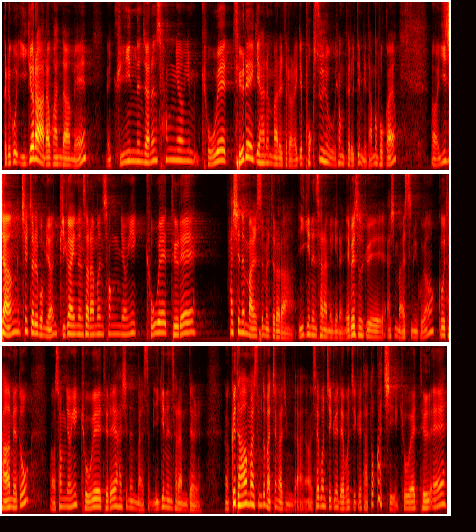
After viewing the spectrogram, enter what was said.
그리고 이겨라라고 한 다음에 귀 있는 자는 성령님 교회들에게 하는 말을 들어라. 이게 복수 형태를 띱니다. 한번 볼까요? 어, 2장 7절을 보면 귀가 있는 사람은 성령이 교회들의 하시는 말씀을 들어라. 이기는 사람에게는 에베소 교회 하신 말씀이고요. 그 다음에도 어, 성령이 교회들의 하시는 말씀, 이기는 사람들. 어, 그 다음 말씀도 마찬가지입니다. 어, 세 번째 교회, 네 번째 교회 다 똑같이 교회들의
